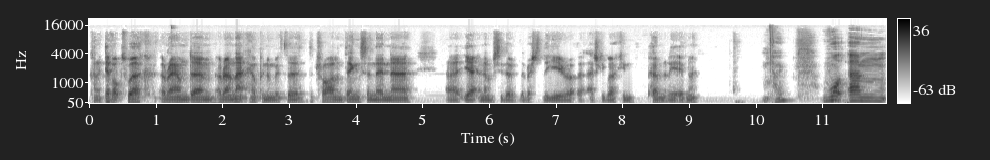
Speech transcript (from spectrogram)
kind of DevOps work around um, around that, helping them with the, the trial and things, and then. Uh, uh, yeah, and then obviously the, the rest of the year uh, actually working permanently at Ivno. Okay. What? Um.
